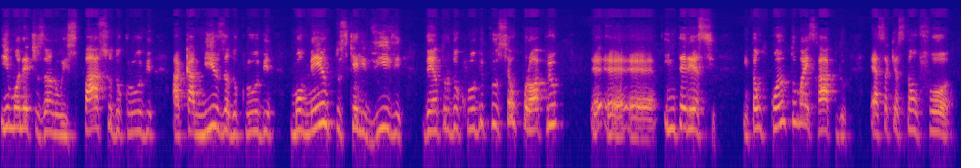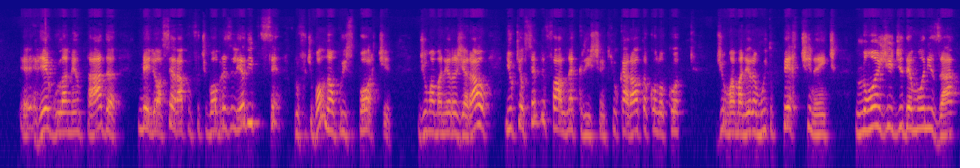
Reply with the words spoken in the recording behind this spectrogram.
e monetizando o espaço do clube, a camisa do clube, momentos que ele vive dentro do clube para o seu próprio é, é, é, interesse. Então, quanto mais rápido essa questão for é, regulamentada, melhor será para o futebol brasileiro e para o futebol não, para o esporte de uma maneira geral. E o que eu sempre falo, né, Christian, que o Caralta colocou de uma maneira muito pertinente, longe de demonizar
